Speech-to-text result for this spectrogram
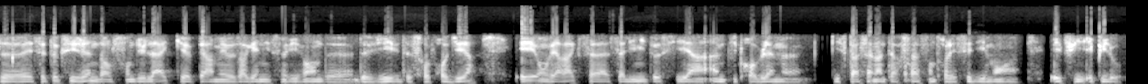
ce, et cet oxygène dans le fond du lac permet aux organismes vivants de, de vivre, de se reproduire. Et on verra que ça, ça limite aussi un, un petit problème euh, qui se passe à l'interface entre les sédiments et puis, et puis l'eau.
